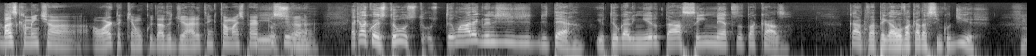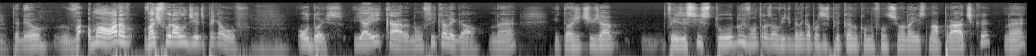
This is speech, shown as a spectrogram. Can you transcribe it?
basicamente, a, a horta, que é um cuidado diário, tem que estar o mais perto Isso, possível, é. né? É aquela coisa, tu, tu- tem uma área grande de, de- terra e o teu galinheiro tá a 100 metros da tua casa. Cara, tu vai pegar ovo a cada cinco dias. Hum. Entendeu? Va- Uma hora vai furar um dia de pegar ovo. Ou dois. E aí, cara, não fica legal, né? Então a gente já fez esse estudo e vão trazer um vídeo bem legal pra você explicando como funciona isso na prática, né?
